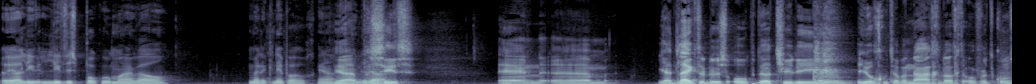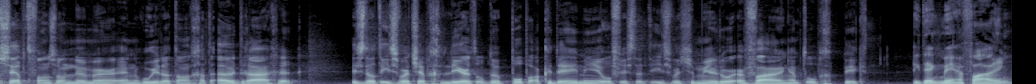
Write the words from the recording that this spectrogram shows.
ja, lief- liefdespokoe, maar wel met een knipoog. Ja, Ja, precies. En ehm, ja, het lijkt er dus op dat jullie heel goed hebben nagedacht over het concept van zo'n nummer en hoe je dat dan gaat uitdragen. Is dat iets wat je hebt geleerd op de popacademie of is dat iets wat je meer door ervaring hebt opgepikt? Ik denk meer ervaring.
